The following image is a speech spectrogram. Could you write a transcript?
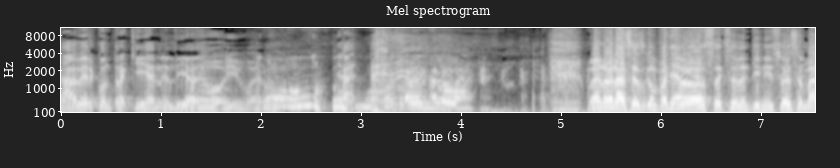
a, ver contra quién el día de hoy. Bueno, uh, otra vez me lo va. Bueno, gracias compañeros. Excelente inicio de semana.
